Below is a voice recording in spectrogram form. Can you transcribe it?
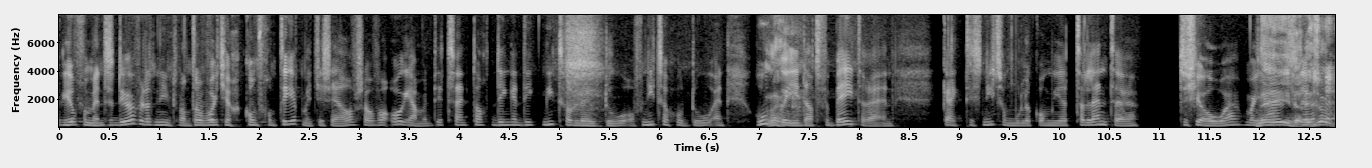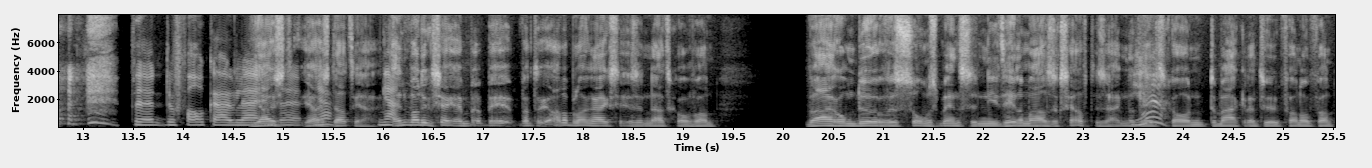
heel veel mensen durven dat niet, want dan word je geconfronteerd met jezelf. Zo van, oh ja, maar dit zijn toch dingen die ik niet zo leuk doe of niet zo goed doe. En hoe kun je dat verbeteren? En kijk, het is niet zo moeilijk om je talenten te showen, maar Nee, juist dat de, is ook. de, de valkuilen. Juist, en de, juist ja. dat, ja. En wat ik zeg, en wat het allerbelangrijkste is inderdaad gewoon van... waarom durven soms mensen niet helemaal zichzelf te zijn? Dat heeft gewoon te maken natuurlijk van, ook van...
